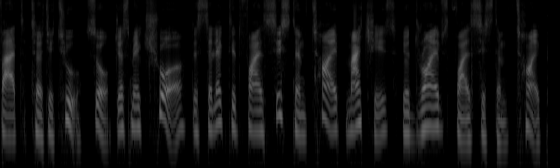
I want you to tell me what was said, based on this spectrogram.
FAT32. So just make sure the selected file system type matches your drive's file system type.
